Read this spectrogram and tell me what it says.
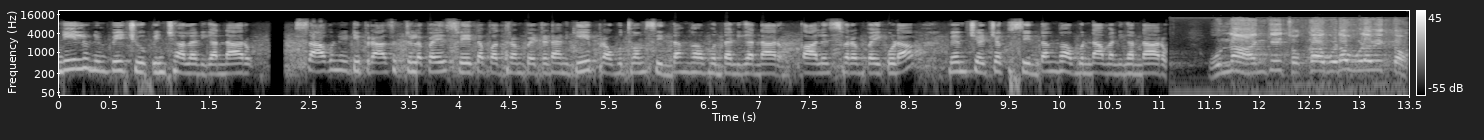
నీళ్ళు నింపి చూపించాలని అన్నారు. సాగునీటి ప్రాజెక్టులపై శ్వేతపత్రం పెట్టడానికి ప్రభుత్వం సిద్ధంగా ఉందని అన్నారు. కాళేశ్వరంపై కూడా మేము చర్చకు సిద్ధంగా ఉన్నామని అన్నారు. ఉన్న అంగి చొక్కా కూడా ఊడవిక్తాం.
